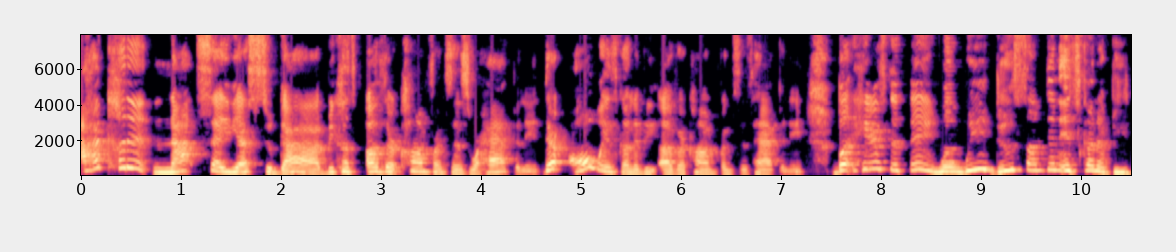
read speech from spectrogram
I couldn't not say yes to God because other conferences were happening. There are always going to be other conferences happening. But here's the thing when we do something, it's going to be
